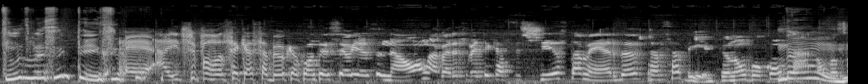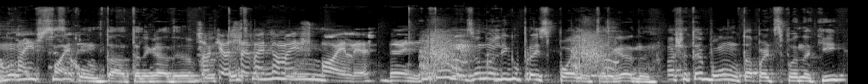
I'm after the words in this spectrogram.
tudo, vai ser intenso. É, aí tipo, você quer saber o que aconteceu e eu disse, não, agora você vai ter que assistir essa merda pra saber. Eu não vou contar, Não, não, soltar não precisa spoiler. contar, tá ligado? Eu- Só que você vai não- tomar spoiler, Dani. Não, mas eu não ligo pra spoiler, tá ligado? Eu acho até bom estar participando aqui,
